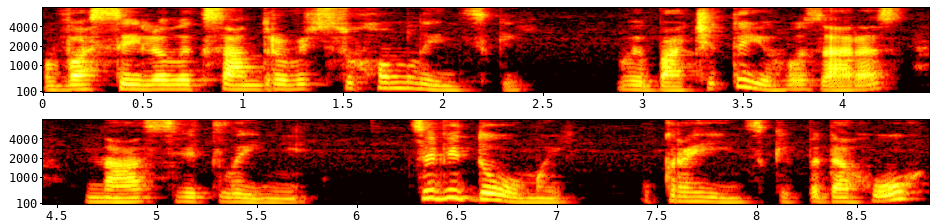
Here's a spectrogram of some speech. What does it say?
Василь Олександрович Сухомлинський. Ви бачите його зараз на світлині. Це відомий український педагог,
